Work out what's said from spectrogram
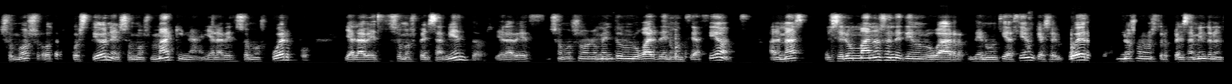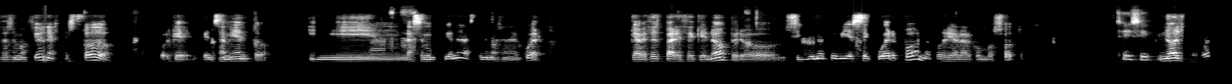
somos otras cuestiones, somos máquina y a la vez somos cuerpo y a la vez somos pensamientos y a la vez somos un momento un lugar de enunciación. Además, el ser humano es donde tiene un lugar de enunciación, que es el cuerpo, no son nuestros pensamientos, nuestras emociones, es todo, porque el pensamiento y las emociones las tenemos en el cuerpo. Que a veces parece que no, pero si yo no tuviese cuerpo, no podría hablar con vosotros. Sí, sí. No el cerebro.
